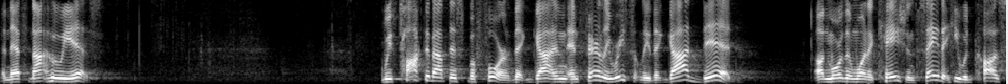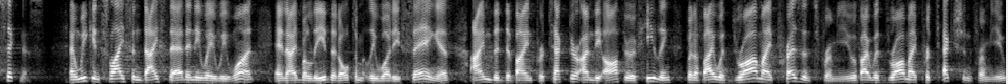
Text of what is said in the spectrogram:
And that's not who He is. We've talked about this before, that God, and, and fairly recently, that God did, on more than one occasion, say that He would cause sickness. And we can slice and dice that any way we want. And I believe that ultimately what he's saying is, I'm the divine protector, I'm the author of healing, but if I withdraw my presence from you, if I withdraw my protection from you,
